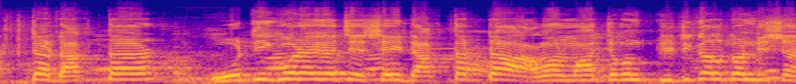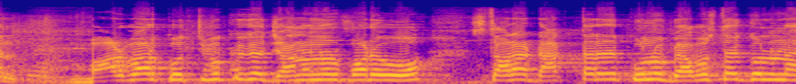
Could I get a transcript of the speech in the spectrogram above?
একটা ডাক্তার ওটি করে গেছে সেই ডাক্তারটা আমার মার যখন ক্রিটিক্যাল কন্ডিশন বারবার কর্তৃপক্ষকে জানানোর পরেও তারা ডাক্তারের কোনো ব্যবস্থাই করল না।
